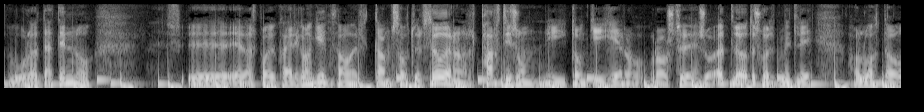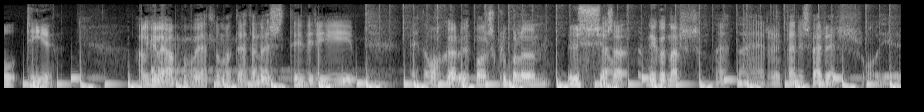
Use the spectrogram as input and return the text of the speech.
voru að detta inn og eða spáði hvað er í gangi, þá er dansáttur þjóðarinnar Partizón í gangi hér á Rástöðu, eins og öllu áttaskvöld milli hálf 8 á 10. Algjörlega, við ætlum að detta næst yfir í eitt af okkar já. þessa vikurnar. Þetta er Dennis Ferrer og hér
